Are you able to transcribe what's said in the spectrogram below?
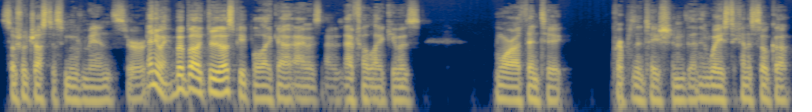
social justice movements or anyway, but, but like through those people, like I, I was, I was, I felt like it was more authentic representations and ways to kind of soak up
